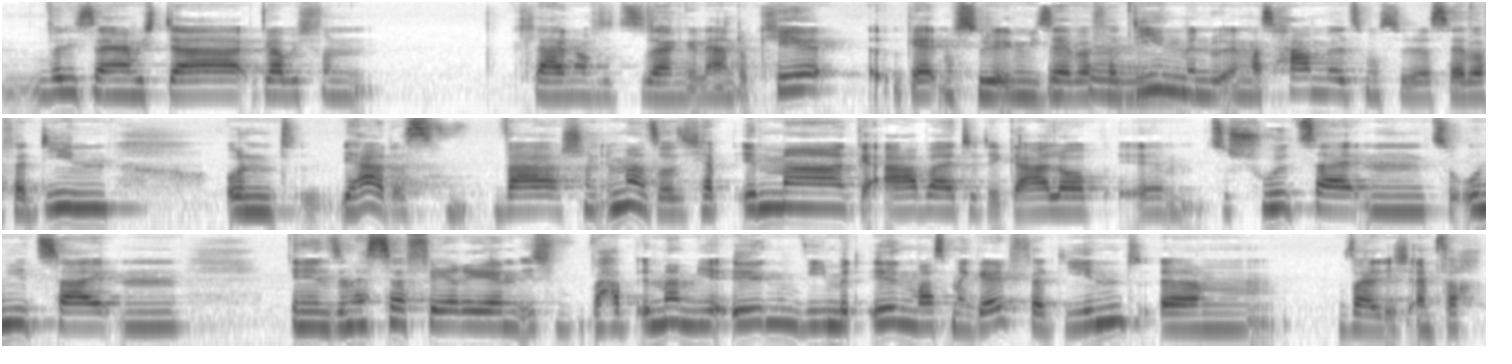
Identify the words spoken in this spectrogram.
würde ich sagen, habe ich da, glaube ich, von klein auf sozusagen gelernt, okay, Geld musst du dir irgendwie selber mhm. verdienen. Wenn du irgendwas haben willst, musst du dir das selber verdienen. Und ja, das war schon immer so. Also ich habe immer gearbeitet, egal ob ähm, zu Schulzeiten, zu Unizeiten, in den Semesterferien. Ich habe immer mir irgendwie mit irgendwas mein Geld verdient, ähm, weil ich einfach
